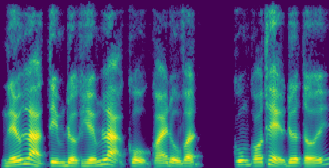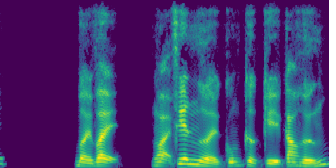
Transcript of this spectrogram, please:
Nếu là tìm được hiếm lạ cổ quái đồ vật, cũng có thể đưa tới. Bởi vậy, ngoại phiên người cũng cực kỳ cao hứng.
